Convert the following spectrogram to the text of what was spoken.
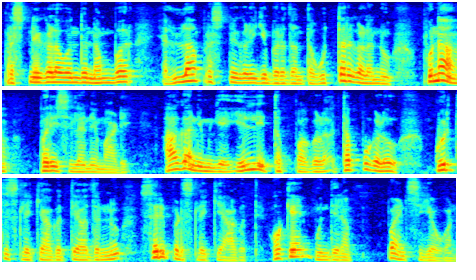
ಪ್ರಶ್ನೆಗಳ ಒಂದು ನಂಬರ್, ಎಲ್ಲ ಪ್ರಶ್ನೆಗಳಿಗೆ ಬರೆದಂಥ ಉತ್ತರಗಳನ್ನು ಪುನಃ ಪರಿಶೀಲನೆ ಮಾಡಿ. ಆಗ ನಿಮಗೆ ಎಲ್ಲಿ ತಪ್ಪುಗಳ, ತಪ್ಪುಗಳು ಗುರುತಿಸಲಿಕ್ಕೆ ಆಗುತ್ತೆ, ಅದನ್ನು ಸರಿಪಡಿಸಲಿಕ್ಕೆ ಆಗುತ್ತೆ. ಓಕೆ, ಮುಂದಿನ ಪಾಯಿಂಟ್ಸಿಗೆ ಹೋಗೋಣ.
